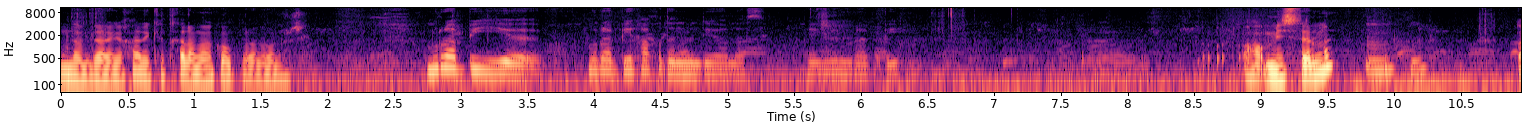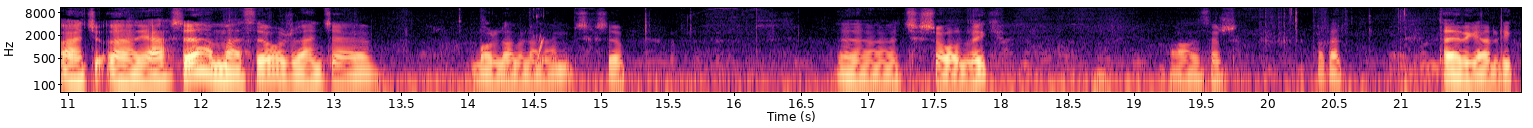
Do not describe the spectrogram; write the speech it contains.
undan buyog'iga harakat qilaman ko'proq gol urishga. Murabbiy murabbiy haqida nima deya olasiz? Yangi murabbiy. Mistermi? Yaxshi. Hammasi уже ancha bolalar bilan ham chiqishib chiqishib oldik. Hozir faqat tayyorgarlik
